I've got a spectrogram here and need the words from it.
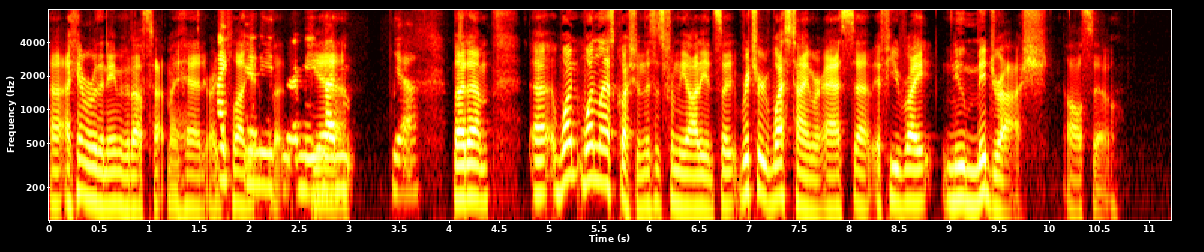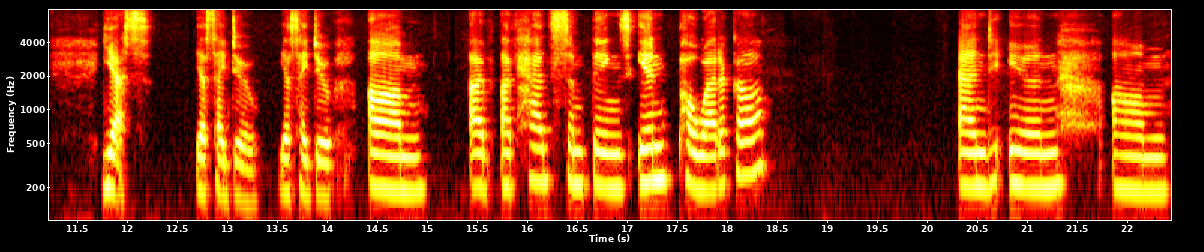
uh, I can't remember the name of it off the top of my head, or I'd I plug can't it. Either. But, I mean, yeah. I'm, yeah. But um, uh, one one last question. This is from the audience. Uh, Richard Westheimer asks uh, if you write new midrash also. Yes, yes, I do. Yes, I do. Um, I've I've had some things in Poetica and in um,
